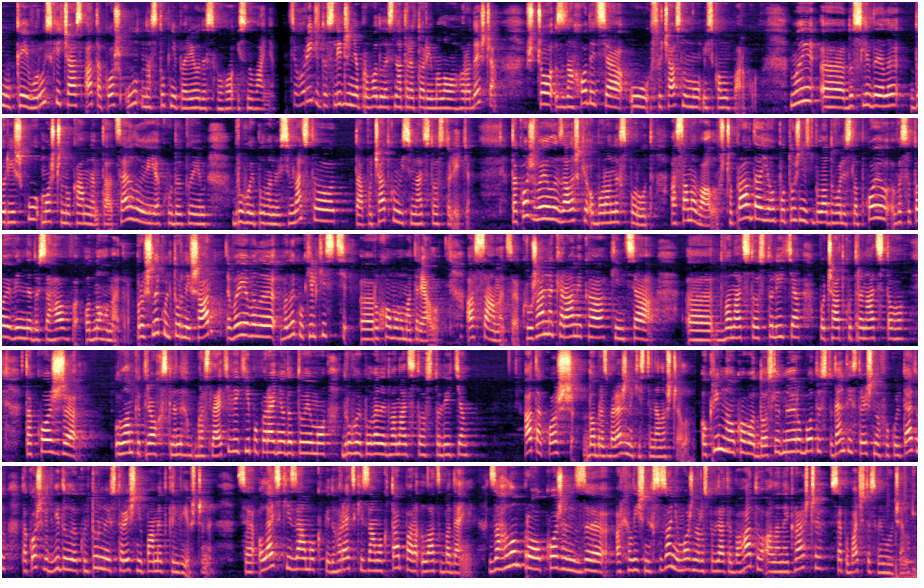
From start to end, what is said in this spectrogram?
у Києво-Руський час, а також у наступні періоди свого існування. Цьогоріч дослідження проводились на території Малого Городища, що знаходиться у сучасному міському парку. Ми е, дослідили доріжку, мощену камнем та цеглою, яку датуємо другою половиною 17 та початком 18 століття. Також виявили залишки оборонних споруд, а саме валу. Щоправда, його потужність була доволі слабкою, висотою він не досягав одного метра. Пройшли культурний шар, виявили велику кількість е, рухомого матеріалу. А саме це кружальна кераміка кінця е, 12 століття, початку 13-го. Також е, уламки трьох скляних браслетів, які попередньо датуємо другої половини 12 століття а також добре збережене кістяне лощило. Окрім науково-дослідної роботи, студенти історичного факультету також відвідали культурно-історичні пам'ятки Львівщини: це Олеський замок, Підгорецький замок та Палац Бадені. Загалом про кожен з археологічних сезонів можна розповідати багато, але найкраще все побачити своїми очима.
